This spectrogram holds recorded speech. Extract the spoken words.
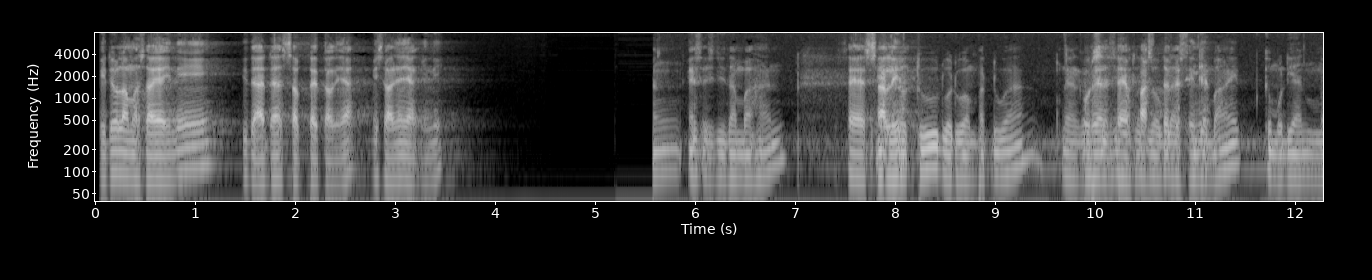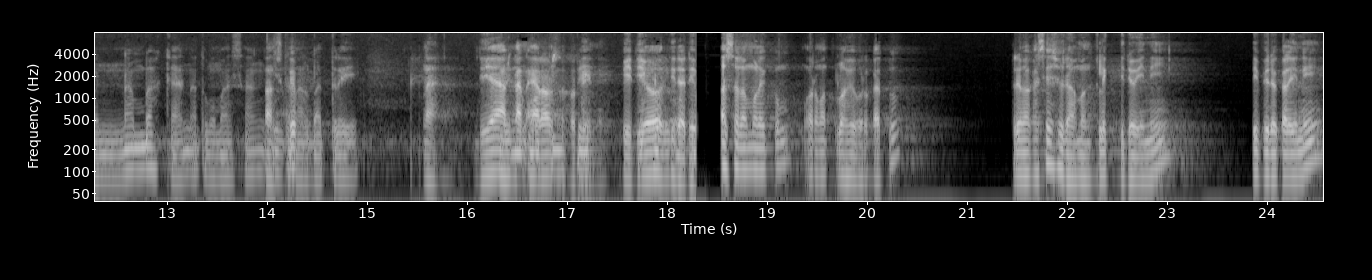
Video lama saya ini tidak ada subtitlenya, misalnya yang ini. SSD tambahan Saya salin, M.2 2242 dengan Kemudian saya paste ke 12 sini. GB, kemudian menambahkan atau memasang Transkrip. internal baterai. nah dia akan error seperti ini. Video Video tidak di. Assalamualaikum warahmatullahi wabarakatuh. Terima kasih sudah mengklik video ini. Di video kali ini,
